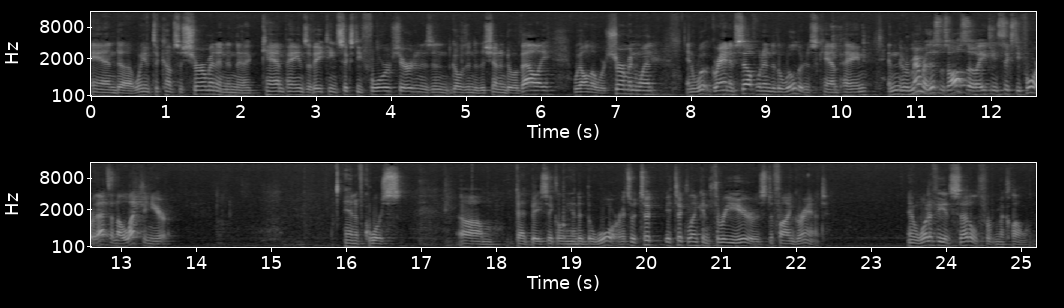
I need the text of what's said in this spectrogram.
and uh, William Tecumseh Sherman, and in the campaigns of 1864, Sheridan in, goes into the Shenandoah Valley. We all know where Sherman went. And Grant himself went into the Wilderness Campaign. And remember, this was also 1864. That's an election year. And of course, um, that basically ended the war. And so it took, it took Lincoln three years to find Grant. And what if he had settled for McClellan?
